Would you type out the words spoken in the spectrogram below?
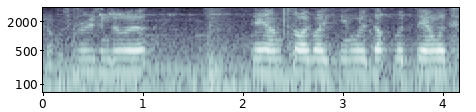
Drop the screws into it. Down, sideways, inwards, upwards, downwards.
